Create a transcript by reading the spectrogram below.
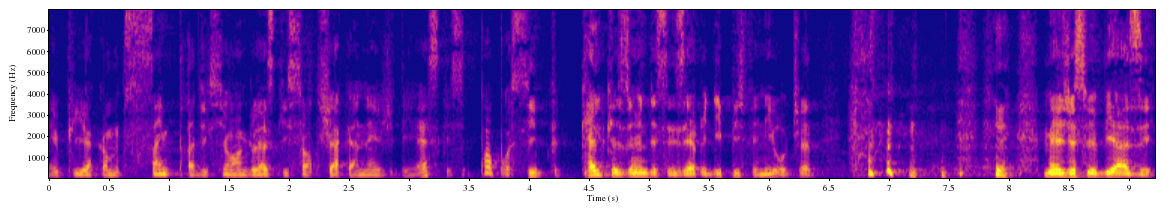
Et puis il y a comme cinq traductions anglaises qui sortent chaque année. Je dis, est-ce que c'est pas possible que quelques-uns de ces érudits puissent venir au Tchad? Mais je suis biaisé.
